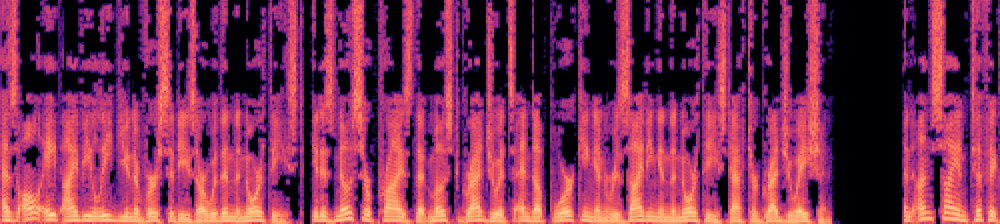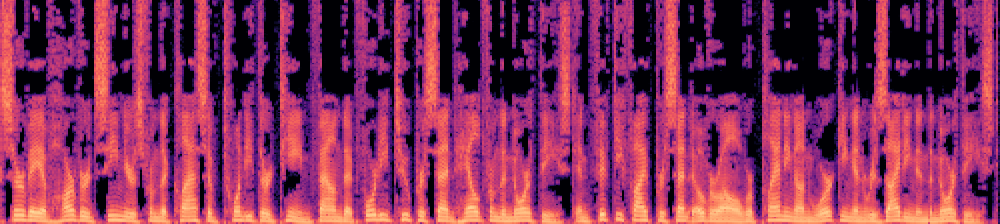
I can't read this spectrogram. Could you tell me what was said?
As all eight Ivy League universities are within the Northeast, it is no surprise that most graduates end up working and residing in the Northeast after graduation. An unscientific survey of Harvard seniors from the class of 2013 found that 42% hailed from the Northeast and 55% overall were planning on working and residing in the Northeast.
